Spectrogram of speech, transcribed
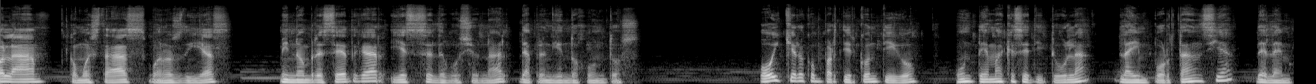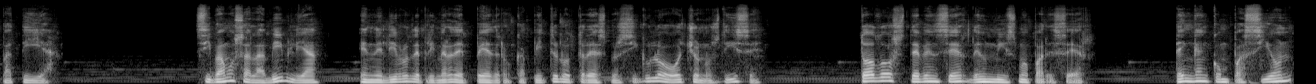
Hola, ¿cómo estás? Buenos días. Mi nombre es Edgar y este es el devocional de Aprendiendo Juntos. Hoy quiero compartir contigo un tema que se titula La importancia de la empatía. Si vamos a la Biblia, en el libro de 1 de Pedro, capítulo 3, versículo 8 nos dice, Todos deben ser de un mismo parecer. Tengan compasión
